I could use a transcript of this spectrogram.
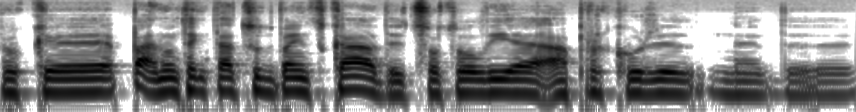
porque pá, não tem que estar tudo bem tocado, eu só estou ali à, à procura né, de,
